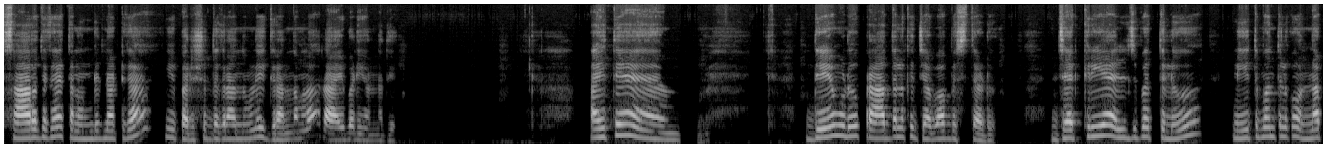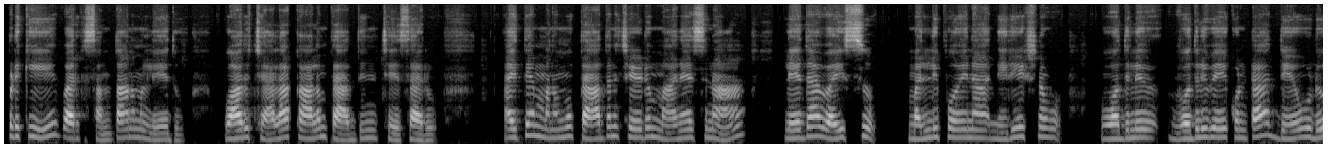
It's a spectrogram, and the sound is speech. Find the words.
సారథిగా ఇతను ఉండినట్టుగా ఈ పరిశుద్ధ గ్రంథంలో ఈ గ్రంథంలో రాయబడి ఉన్నది. అయితే దేవుడు ప్రార్థనలకు జవాబిస్తాడు. జక్రియా ఎలిజబెత్తులు నీతిమంతులుగా ఉన్నప్పటికీ వారికి సంతానం లేదు. వారు చాలా కాలం ప్రార్థన చేశారు. అయితే మనము ప్రార్థన చేయడం మానేసిన లేదా వయస్సు మళ్ళీపోయిన నిరీక్షణ వదిలి వదిలివేయకుండా దేవుడు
